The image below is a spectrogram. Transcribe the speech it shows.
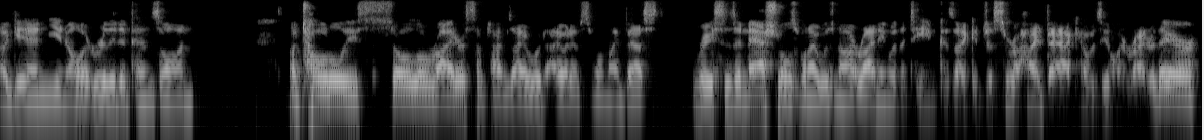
Again, you know, it really depends on a totally solo rider. Sometimes I would I would have some of my best races at nationals when I was not riding with a team because I could just sort of hide back. I was the only rider there,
